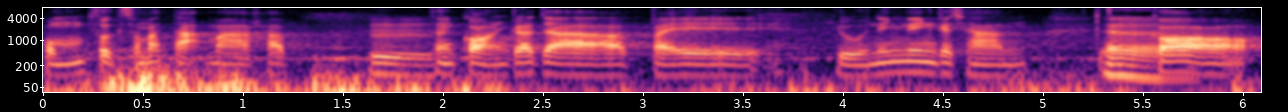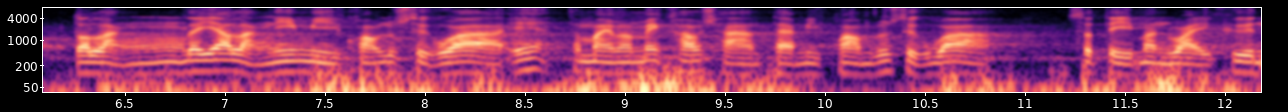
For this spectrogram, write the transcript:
ผมฝึกสมถะมาครับแต่ก่อนก็จะไปอยู่นิ่งๆกระชานก็ตอนหลังระยะหลังนี่มีความรู้สึกว่า เอ๊ะทำไมมันไม่เข้าฌาน แต่มีความรู้สึกว่าสติมันไวขึ้น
